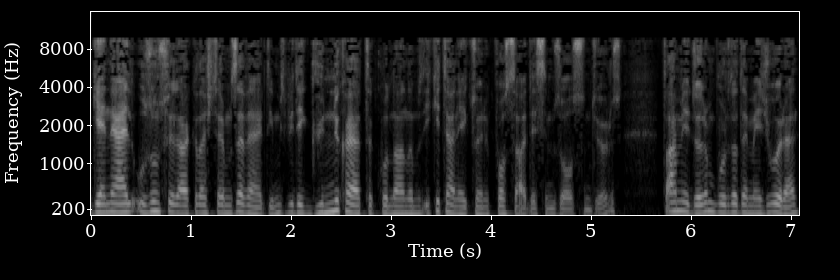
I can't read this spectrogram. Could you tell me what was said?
genel uzun süreli arkadaşlarımıza verdiğimiz bir de günlük hayatta kullandığımız iki tane elektronik posta adresimiz olsun diyoruz. Tahmin ediyorum burada da mecburen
